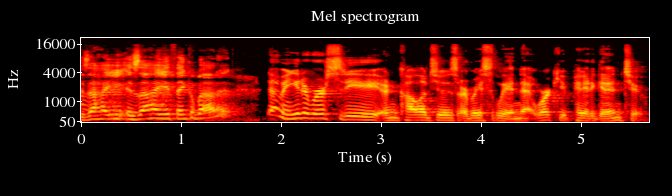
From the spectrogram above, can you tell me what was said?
Is that how you is that how you think about it? I mean, university and colleges are basically a network you pay to get into.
